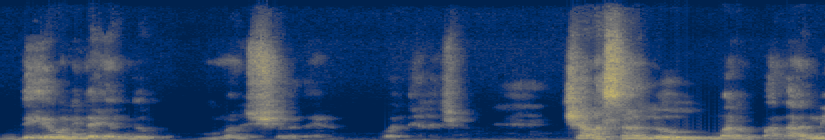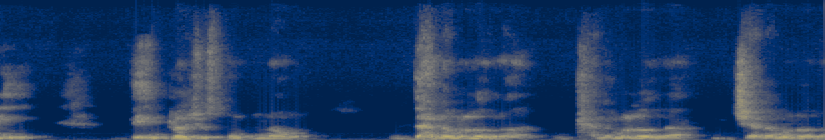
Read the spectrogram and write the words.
దేవుని దయందు మనుష్యుల దయందు వర్ధిల్లచు చాలాసార్లు మన బలాన్ని దేంట్లో చూసుకుంటున్నాం? ధనములోన ఘనములోన జనములోన?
